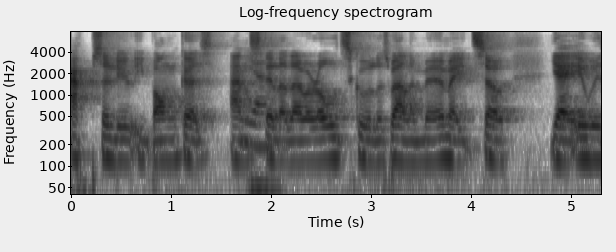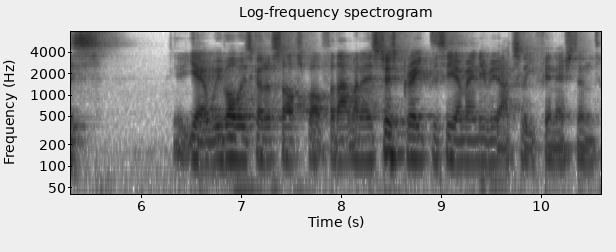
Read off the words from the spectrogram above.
absolutely bonkers, and Yeah. still at our old school as well in Mermaid. So, yeah, it was. Yeah, we've always got a soft spot for that one. It's just great to see how many of you actually finished and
